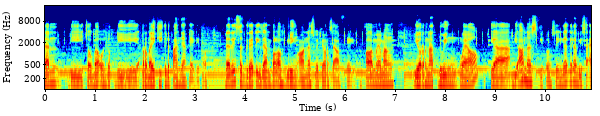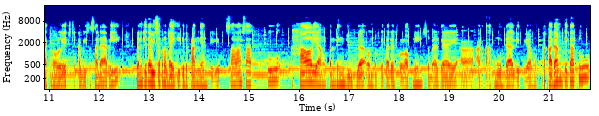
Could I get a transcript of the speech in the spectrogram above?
dan dicoba untuk diperbaiki ke depannya kayak gitu. That is a great example of being honest with yourself kayak gitu. Kalau memang you're not doing well, ya be honest gitu. Sehingga kita bisa acknowledge, kita bisa sadari dan kita bisa perbaiki ke depannya gitu. Salah satu hal yang penting juga untuk kita develop nih sebagai uh, anak-anak muda gitu ya. Terkadang kita tuh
